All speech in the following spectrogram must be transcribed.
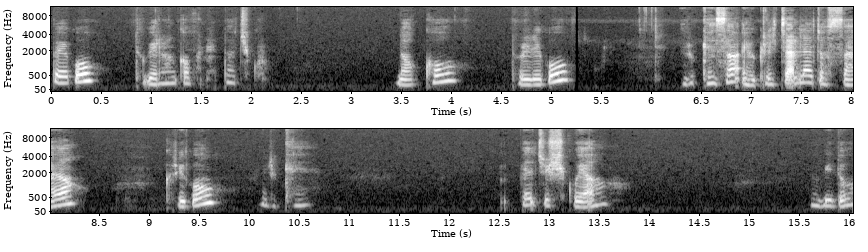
빼고 두 개를 한꺼번에 떠주고 넣고 돌리고 이렇게 해서 여기를 잘라줬어요. 그리고 이렇게 빼주시고요. 여기도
